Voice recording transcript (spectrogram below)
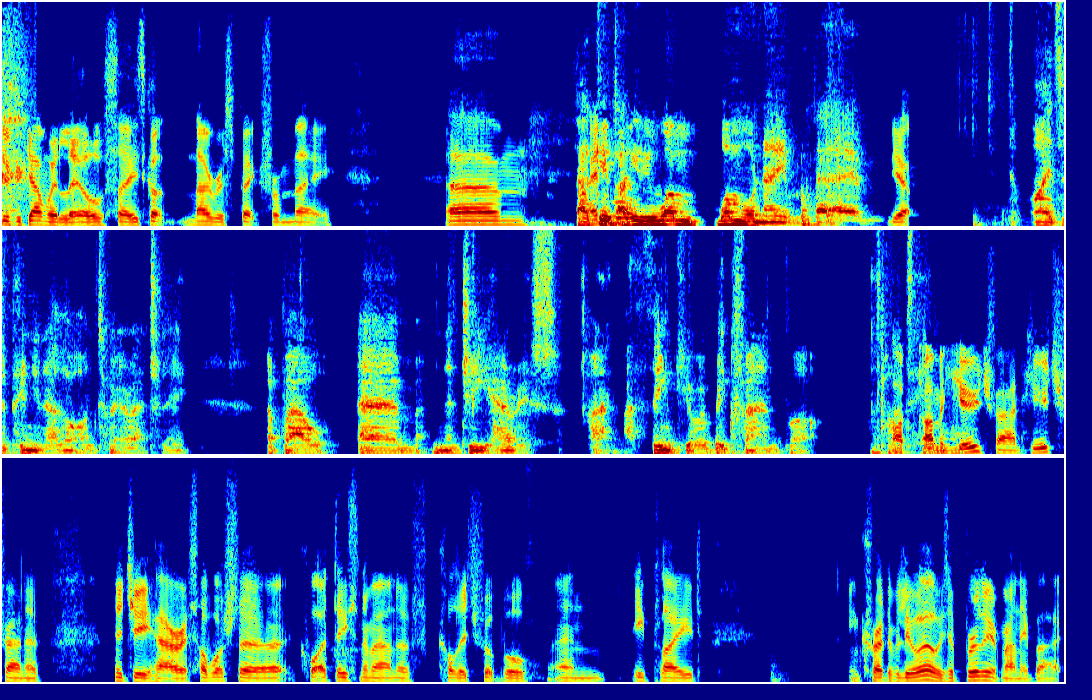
it began with little, so he's got no respect from me. Um, I'll give, I'll give you one one more name that um, Yep. divides opinion a lot on Twitter actually about um, Najee Harris. I, I think you're a big fan, but like I'm, I'm a huge fan, huge fan of Najee Harris. I watched a quite a decent amount of college football, and he played incredibly well. He's a brilliant running back.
